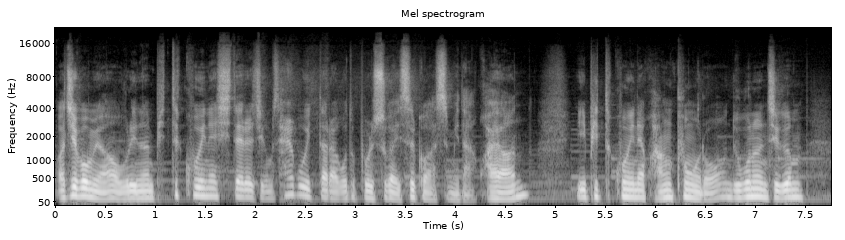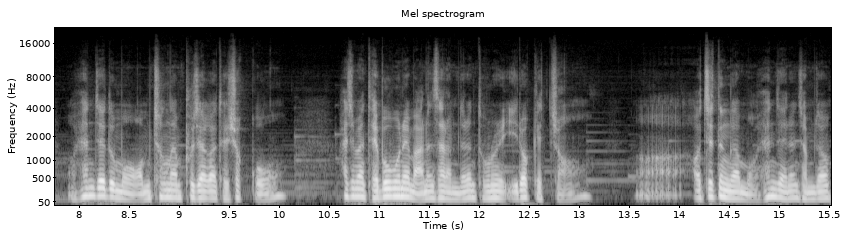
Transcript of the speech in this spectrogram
어찌 보면 우리는 비트코인의 시대를 지금 살고 있다라고도 볼 수가 있을 것 같습니다. 과연 이 비트코인의 광풍으로 누구는 지금 어, 현재도 뭐 엄청난 부자가 되셨고 하지만 대부분의 많은 사람들은 돈을 잃었겠죠. 어, 어쨌든간 뭐 현재는 점점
